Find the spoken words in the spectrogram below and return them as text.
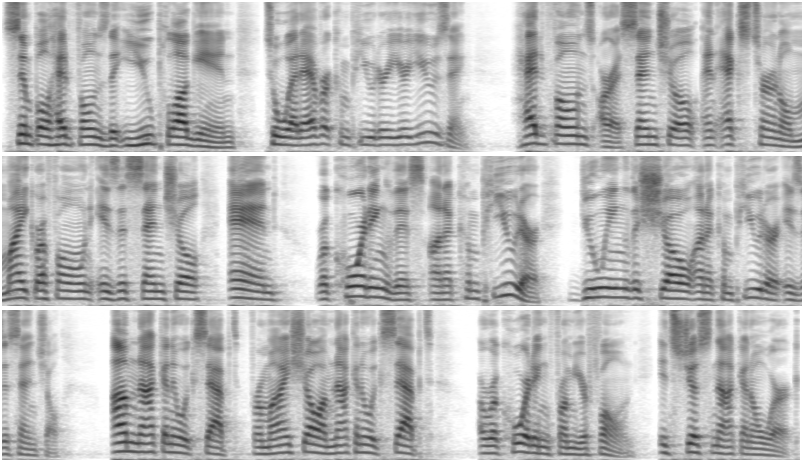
simple headphones that you plug in to whatever computer you're using. Headphones are essential, an external microphone is essential, and recording this on a computer, doing the show on a computer is essential. I'm not going to accept, for my show, I'm not going to accept a recording from your phone. It's just not going to work.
